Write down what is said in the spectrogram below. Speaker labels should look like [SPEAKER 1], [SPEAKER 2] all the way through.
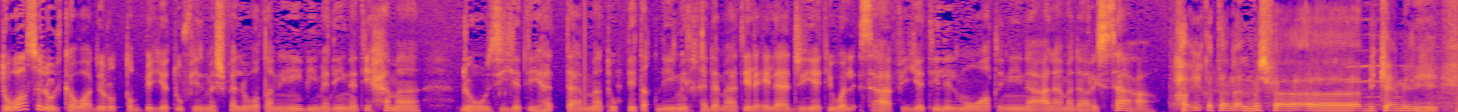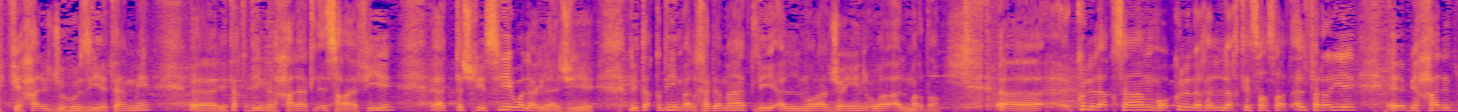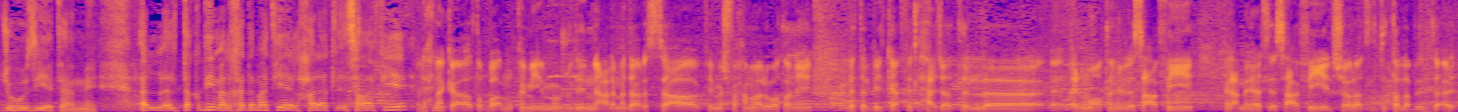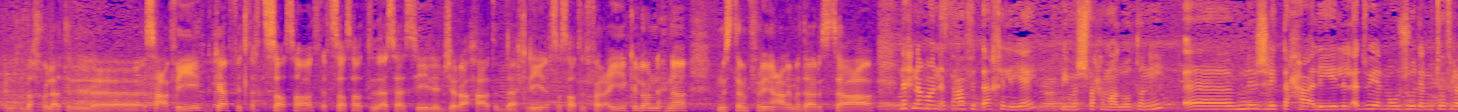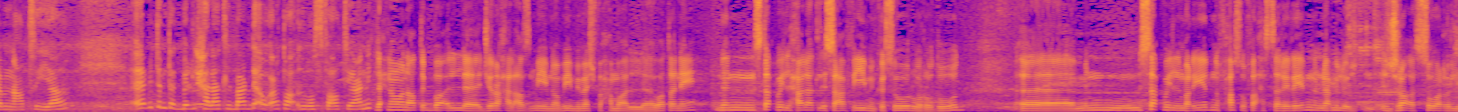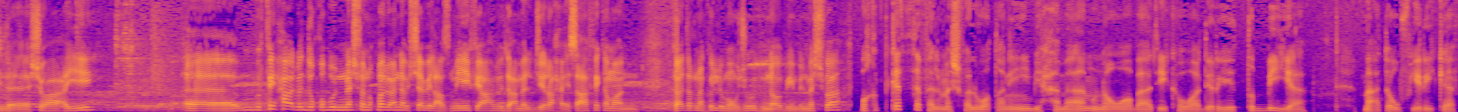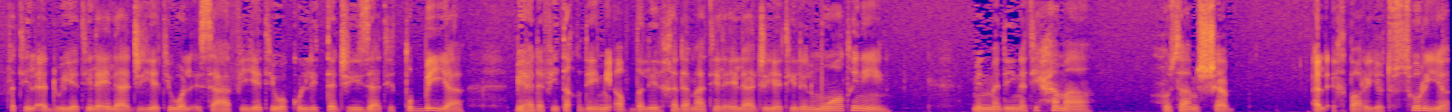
[SPEAKER 1] تواصل الكوادر الطبية في المشفى الوطني بمدينة حماة جهوزيتها التامة لتقديم الخدمات العلاجية والإسعافية للمواطنين على مدار الساعة.
[SPEAKER 2] حقيقة المشفى آه، بكامله في حالة جهوزية تامة آه، لتقديم الحالات الإسعافية التشخيصية والعلاجية لتقديم الخدمات للمراجعين والمرضى. آه، كل الأقسام وكل الاختصاصات الفرعية بحالة جهوزية تامة. التقديم الخدمات هي الحالات الإسعافية.
[SPEAKER 3] نحن كأطباء مقيمين موجودين على مدار الساعة في مشفى حمال الوطني لتلبية كافة الحاجات المواطن الإسعافية العمليات الإسعافية الشغلات اللي تتطلب التدخلات الإسعافية. كافة الاختصاصات الاختصاصات الأساسية للجراحات الداخلية الاختصاصات الفرعية كلهم نحن مستنفرين على مدار الساعة.
[SPEAKER 4] نحن هون إسعاف الداخلية بمشفى حمال الوطني. آه، بنجري التحاليل الأدوية الموجودة المتوفره بنعطيها آه، بيتم تدبير الحالات الباردة أو إعطاء الوصفات يعني.
[SPEAKER 5] نحن هون أطباء الجراحة العظمية منوبين بمشفى حمال الوطني. نستقبل الحالات الإسعافية من كسور وردود. من نستقبل المريض نفحصه فحص سريري بنعمل إجراء الصور الشعاعية. آه، في حال بده قبول المشفى نقبله عندنا بالشعبية العظمية في عهد بده عمل جراحة اسعافي كمان كادرنا كله موجود منوبين بالمشفى.
[SPEAKER 1] وقد كثف المشفى الوطني بحماه مناوبات كوادره الطبيه مع توفير كافة الأدوية العلاجية والإسعافية وكل التجهيزات الطبية بهدف تقديم أفضل الخدمات العلاجية للمواطنين. من مدينة حماة حسام الشاب الإخبارية السورية.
